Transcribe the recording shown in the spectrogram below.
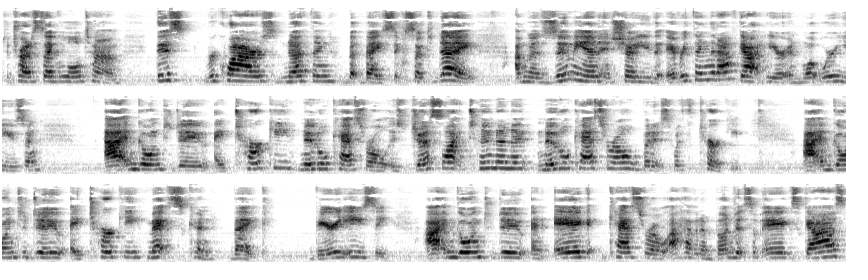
to try to save a little time, this requires nothing but basics. So today I'm going to zoom in and show you that everything that I've got here and what we're using. I am going to do a turkey noodle casserole. It's just like tuna noodle casserole, but it's with turkey. I am going to do a turkey Mexican bake. Very easy. I am going to do an egg casserole. I have an abundance of eggs. Guys,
